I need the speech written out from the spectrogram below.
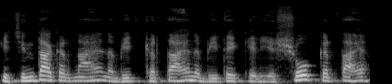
की चिंता करना है, न बीत करता है, न बीते के लिए शोक करता है।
